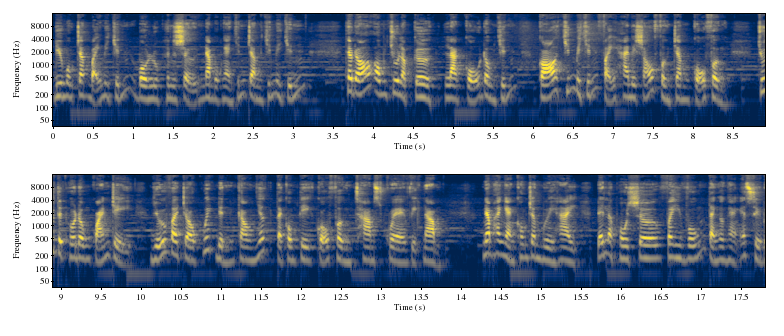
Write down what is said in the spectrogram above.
điều 179 Bộ Luật Hình sự năm 1999. Theo đó, ông Chu Lập Cơ là cổ đông chính, có 99,26% cổ phần, Chủ tịch Hội đồng Quản trị, giữ vai trò quyết định cao nhất tại công ty cổ phần Times Square Việt Nam – năm 2012 để lập hồ sơ vay vốn tại ngân hàng SCB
